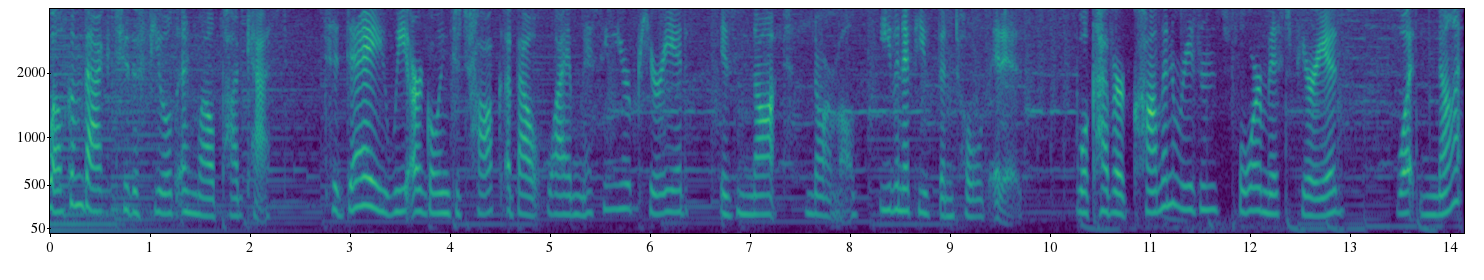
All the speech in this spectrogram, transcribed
Welcome back to the Fueled and Well podcast. Today, we are going to talk about why missing your period is not normal, even if you've been told it is. We'll cover common reasons for missed periods, what not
